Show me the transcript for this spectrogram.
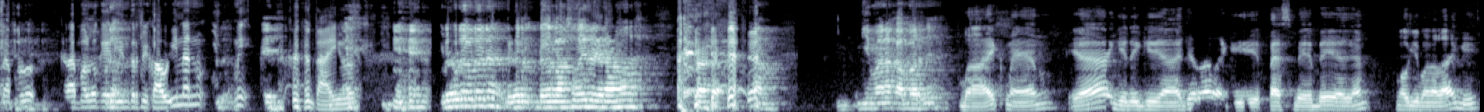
kenapa lu kenapa lu kayak di interview kawinan Mi Tai lu. udah, udah, udah, udah. Dengar, dengar langsung aja dari Rama. Gimana kabarnya? Baik men. Ya gini-gini aja lah lagi PSBB ya kan. Mau gimana lagi?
